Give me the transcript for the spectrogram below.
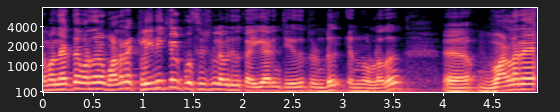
നമ്മൾ നേരത്തെ പറഞ്ഞ വളരെ ക്ലിനിക്കൽ പ്രൊസിഷനിൽ അവരിത് കൈകാര്യം ചെയ്തിട്ടുണ്ട് എന്നുള്ളത് വളരെ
